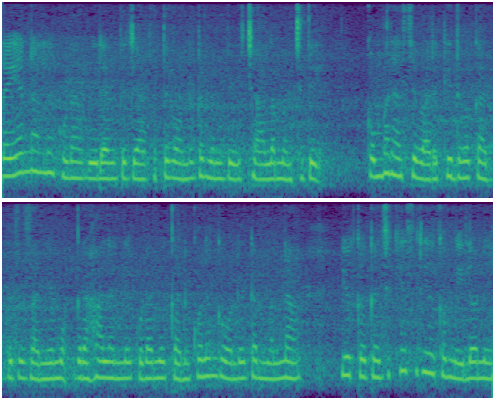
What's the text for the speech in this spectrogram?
ప్రయాణాల్లో కూడా వీలైనంత జాగ్రత్తగా ఉండటం అనేది చాలా మంచిది. కుంభరాశి వారికి ఇది ఒక అద్భుత సమయము గ్రహాలన్నీ కూడా మీకు అనుకూలంగా ఉండటం వలన ఈ యొక్క గజకేసరి యొక్క మీలోని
